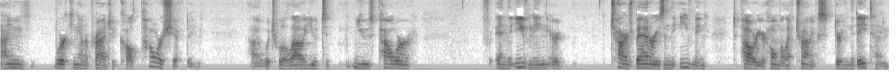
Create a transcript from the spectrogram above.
I'm working on a project called power shifting, uh, which will allow you to use power in the evening or charge batteries in the evening to power your home electronics during the daytime,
